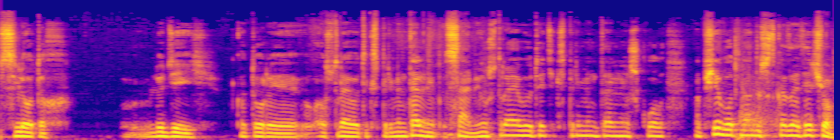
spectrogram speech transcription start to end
слетах людей которые устраивают экспериментальные, сами устраивают эти экспериментальные школы. Вообще вот надо же сказать о чем.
